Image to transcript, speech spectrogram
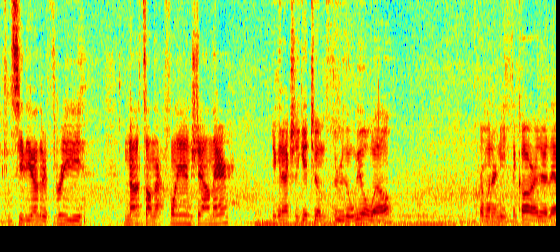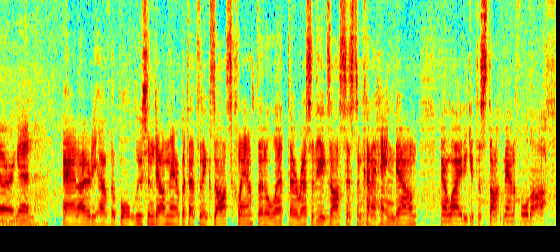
You can see the other three nuts on that flange down there. You can actually get to them through the wheel well from underneath the car. There they are again. And I already have the bolt loosened down there, but that's an exhaust clamp that'll let the rest of the exhaust system kind of hang down and allow you to get the stock manifold off.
